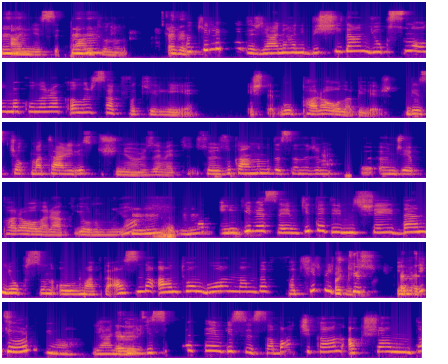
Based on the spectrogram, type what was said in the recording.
Hı hı, annesi. Anton'un. Evet. Fakirlik nedir? Yani hani bir şeyden yoksun olmak olarak alırsak fakirliği. İşte bu para olabilir. Biz çok materyalist düşünüyoruz evet. Sözlük anlamı da sanırım e, önce para olarak yorumluyor. Hı hı, hı hı. İlgi ve sevgi dediğimiz şeyden yoksun olmakta. Aslında Anton bu anlamda fakir bir Fakir, çocuk. İlgi evet. görmüyor. Yani Evet. ilgisiz ve sevgisiz. Sabah çıkan, akşamda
